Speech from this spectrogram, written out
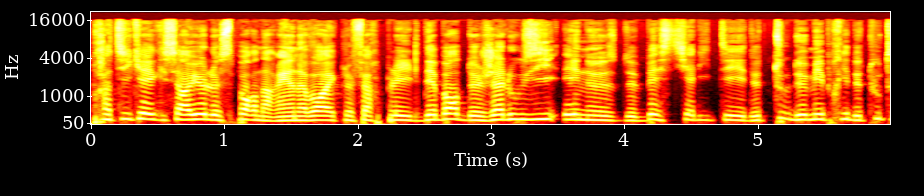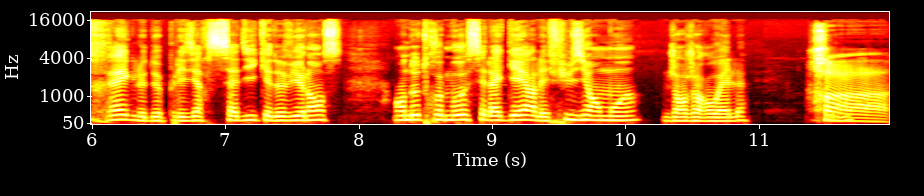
Pratiquer avec sérieux le sport n'a rien à voir avec le fair play. Il déborde de jalousie haineuse, de bestialité, de, tout, de mépris, de toute règle, de plaisir sadique et de violence. En d'autres mots, c'est la guerre, les fusils en moins. George Orwell. Oh.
